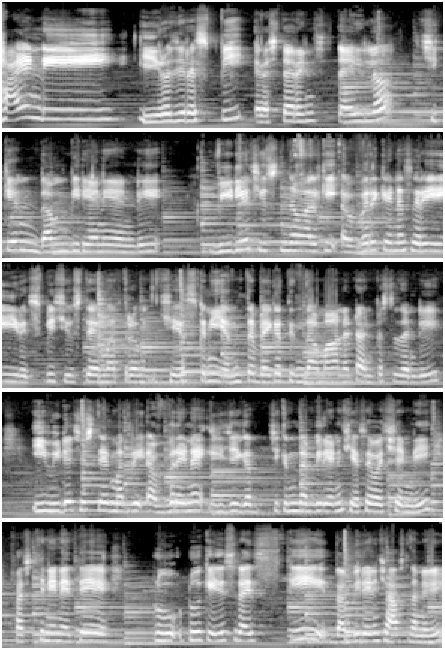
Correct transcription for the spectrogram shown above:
హాయ్ అండి. ఈరోజు రెసిపీ రెస్టారెంట్ స్టైల్లో చికెన్ దమ్ బిర్యానీ అండి. వీడియో చూస్తున్న వాళ్ళకి ఎవరికైనా సరే ఈ రెసిపీ చూస్తే మాత్రం చేసుకుని ఎంత బేగా తిందామా అన్నట్టు అనిపిస్తుందండి. ఈ వీడియో చూస్తే మాత్రం ఎవరైనా ఈజీగా చికెన్ దమ్ బిర్యానీ చేసేవచ్చండి. ఫస్ట్ నేనైతే టూ టూ కేజీస్ రైస్కి దమ్ బిర్యానీ చేస్తున్నానండి.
